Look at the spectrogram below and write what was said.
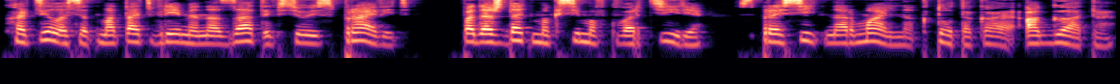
хотелось отмотать время назад и все исправить, подождать Максима в квартире, спросить нормально, кто такая Агата.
